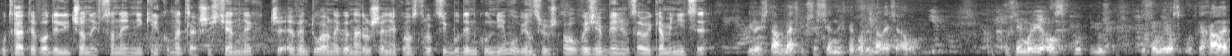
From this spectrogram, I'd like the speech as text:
utratę wody liczonej w co najmniej kilku metrach sześciennych, czy ewentualnego naruszenia konstrukcji budynku, nie mówiąc już o wyziębieniu całej kamienicy? Ileś tam metrów sześciennych tej wody naleciało. Już nie mówię o, skut, już, już nie mówię o skutkach, ale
